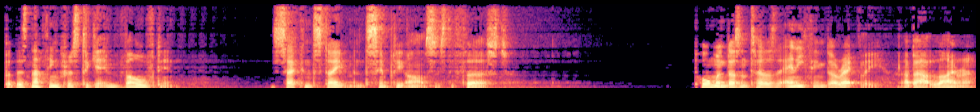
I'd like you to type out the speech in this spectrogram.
but there's nothing for us to get involved in. The second statement simply answers the first. Pullman doesn't tell us anything directly about Lyra.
